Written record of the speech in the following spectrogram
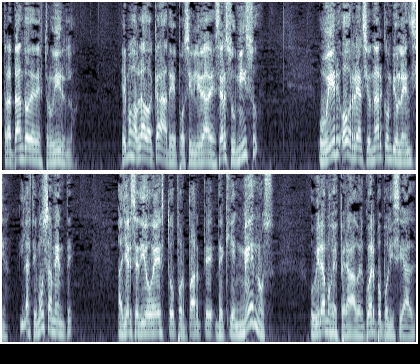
tratando de destruirlo. Hemos hablado acá de posibilidades de ser sumiso, huir o reaccionar con violencia. Y lastimosamente, ayer se dio esto por parte de quien menos hubiéramos esperado, el cuerpo policial,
